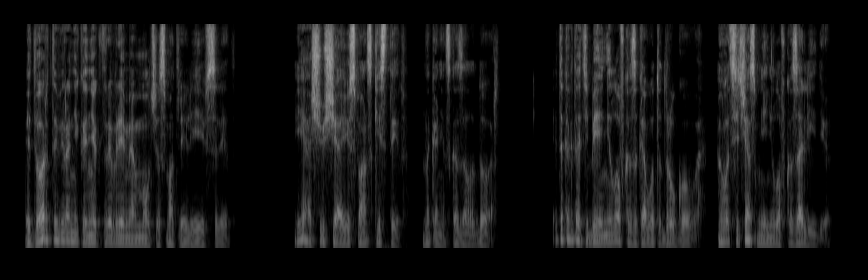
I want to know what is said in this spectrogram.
Эдуард и Вероника некоторое время молча смотрели ей вслед. «Я ощущаю испанский стыд», — наконец сказал Эдуард. «Это когда тебе неловко за кого-то другого. Вот сейчас мне неловко за Лидию».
